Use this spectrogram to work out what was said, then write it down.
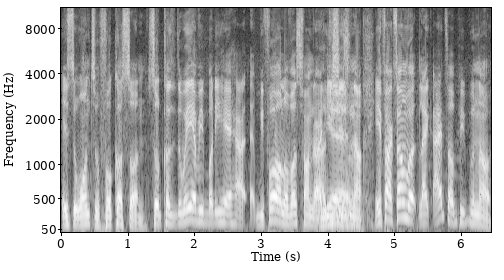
is the one to focus on. So, because the way everybody here had before, all of us found our Oh, niches now. In fact, some of like I tell people now,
